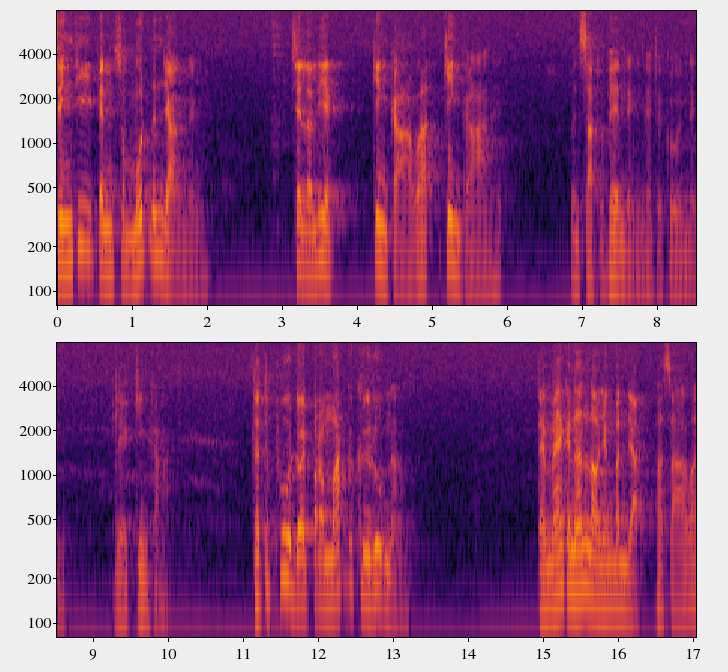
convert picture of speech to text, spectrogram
สิ่งที่เป็นสมมุตินั้นอย่างหนึ่ง เช่นเราเรียกกิ้งก่าว่ากิ้งกานะเป็นสัตว์ประเภทหนึ่งในตระกูลหนึ่ง เรียกกิ้งกาแต่ถ้าพูดโดยปรมัตก็คือรูปนาม แต่แม้กระนั้นเรายังบัญญัติภาษาว่า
